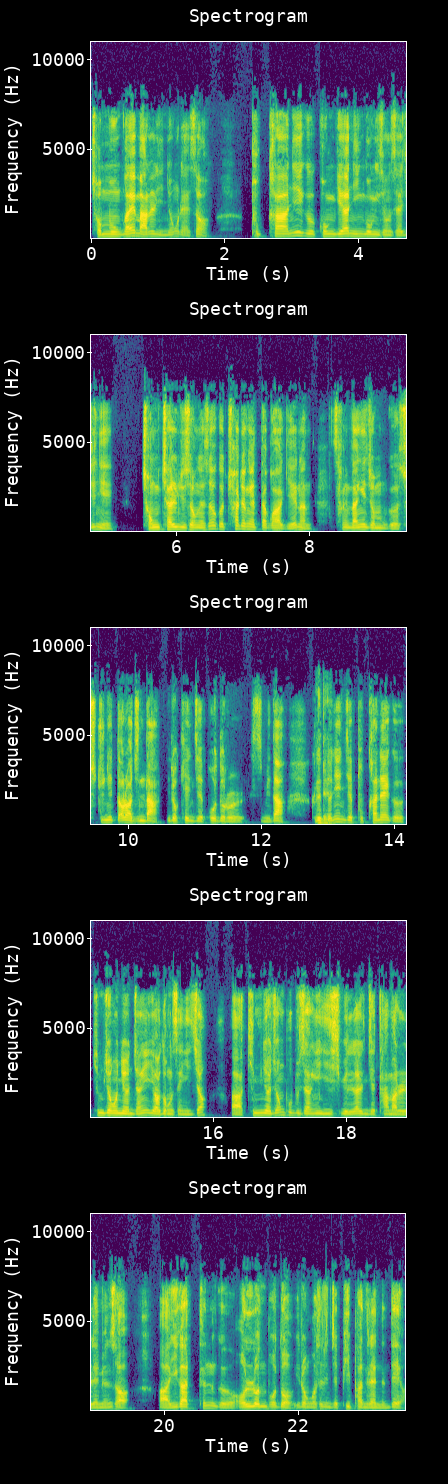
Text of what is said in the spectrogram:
전문가의 말을 인용을 해서 북한이 그 공개한 인공위성 사진이 정찰 위성에서 그 촬영했다고 하기에는 상당히 좀 그 수준이 떨어진다 이렇게 이제 보도를 했습니다. 그랬더니 네. 이제 북한의 그 김정은 위원장의 여동생이죠. 아, 김여정 부부장이 20일 날 이제 담화를 내면서 아, 이 같은 그 언론 보도 이런 것을 이제 비판을 했는데요.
